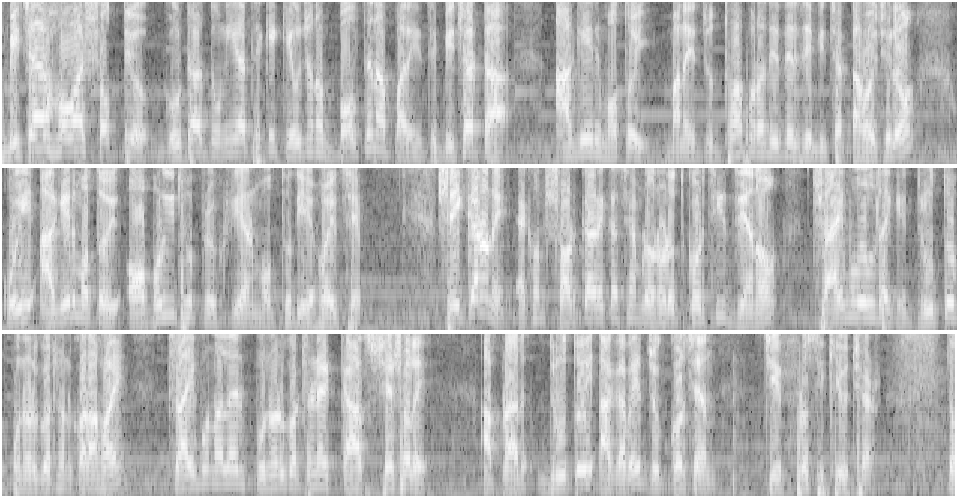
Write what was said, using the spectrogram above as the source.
বিচার হওয়া সত্ত্বেও গোটা দুনিয়া থেকে কেউ যেন বলতে না পারে যে বিচারটা আগের মতোই মানে যুদ্ধ অপরাধীদের যে বিচারটা হয়েছিল, ওই আগের মতোই অবৈধ প্রক্রিয়ার মধ্য দিয়ে হয়েছে। সেই কারণে এখন সরকারের কাছে আমরা অনুরোধ করছি যেন ট্রাইব্যুনালটাকে দ্রুত পুনর্গঠন করা হয়। ট্রাইব্যুনালের পুনর্গঠনের কাজ শেষ হলে আপনার দ্রুতই আগাবে যোগ করছেন চিফ প্রসিকিউটর তো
